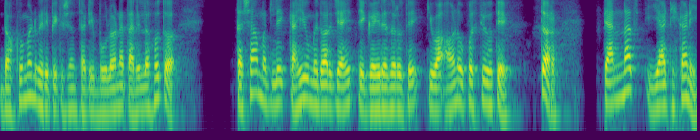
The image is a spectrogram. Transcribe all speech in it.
डॉक्युमेंट व्हेरिफिकेशनसाठी बोलवण्यात आलेलं होतं तशामधले काही उमेदवार जे आहेत ते गैरहजर होते किंवा अनुपस्थित होते. तर त्यांनाच या ठिकाणी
